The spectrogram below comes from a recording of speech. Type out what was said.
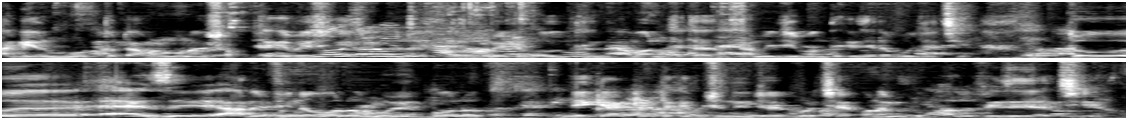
আগের মুহূর্তটা আমার মনে হয় সব থেকে বেশি বিউটিফুল থিং আমার যেটা আমি জীবন থেকে যেটা বুঝেছি। তো অ্যাজ এ আরফিনও বলো ময়ূর বলো এই ক্যারেক্টারটাকে ভীষণ এনজয় করছে এখন। আমি খুব ভালো ফেজে যাচ্ছি এখন।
